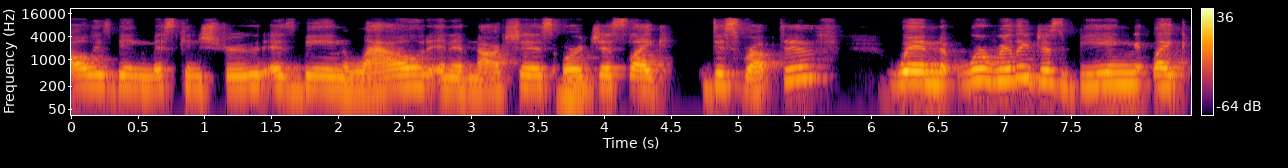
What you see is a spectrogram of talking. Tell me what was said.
always being misconstrued as being loud and obnoxious mm-hmm. or just like disruptive when we're really just being like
